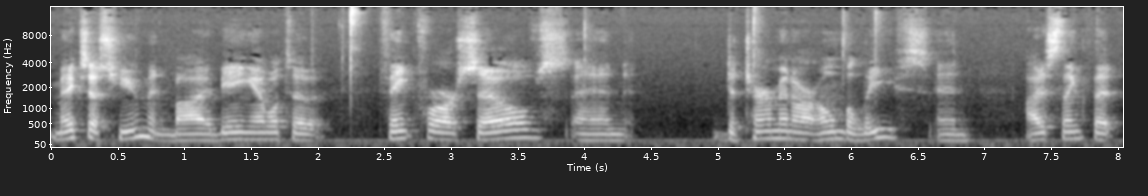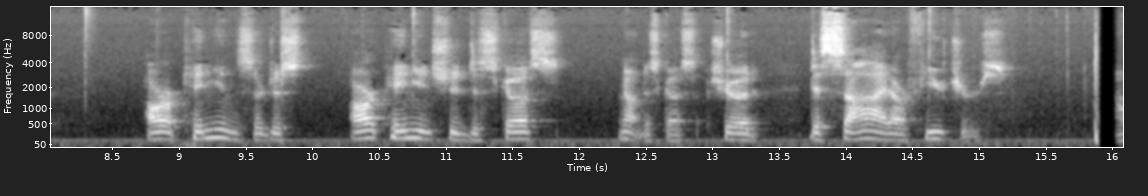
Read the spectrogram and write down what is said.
makes us human by being able to think for ourselves and determine our own beliefs. And I just think that our opinions are just our opinions should discuss not discuss, should decide our futures. I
